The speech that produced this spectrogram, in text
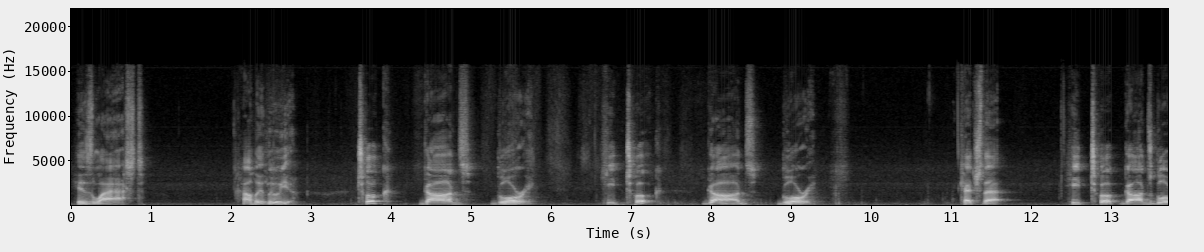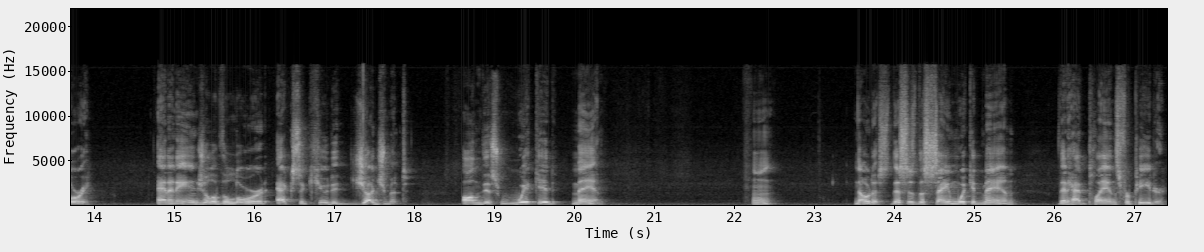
his last. Hallelujah. Took God's glory. He took God's glory. Catch that. He took God's glory, and an angel of the Lord executed judgment on this wicked man. Hmm. Notice, this is the same wicked man that had plans for Peter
